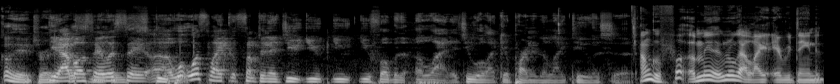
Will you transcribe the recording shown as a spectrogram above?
Go ahead, Trey. Yeah, I'm about to say. Let's say uh, what, what's like something that you you you you fuck with a lot that you would like your partner to like too and shit. I'm good. Fuck. I mean, we don't got like everything the,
